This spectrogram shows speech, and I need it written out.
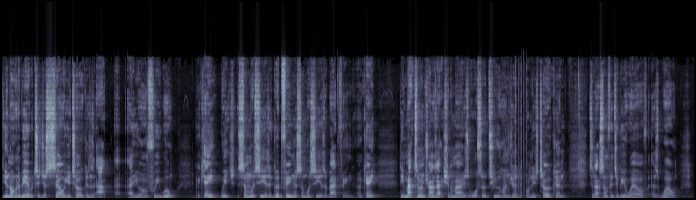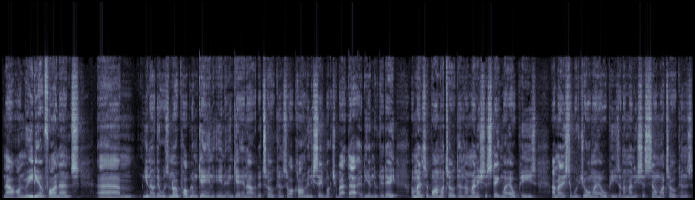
you're not gonna be able to just sell your tokens at at your own free will okay, which some would see as a good thing and some would see as a bad thing, okay. The maximum transaction amount is also 200 on this token, so that's something to be aware of as well. Now on Rediant Finance, um, you know, there was no problem getting in and getting out of the token, so I can't really say much about that at the end of the day. I managed to buy my tokens, I managed to stake my LPs, I managed to withdraw my LPs, and I managed to sell my tokens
